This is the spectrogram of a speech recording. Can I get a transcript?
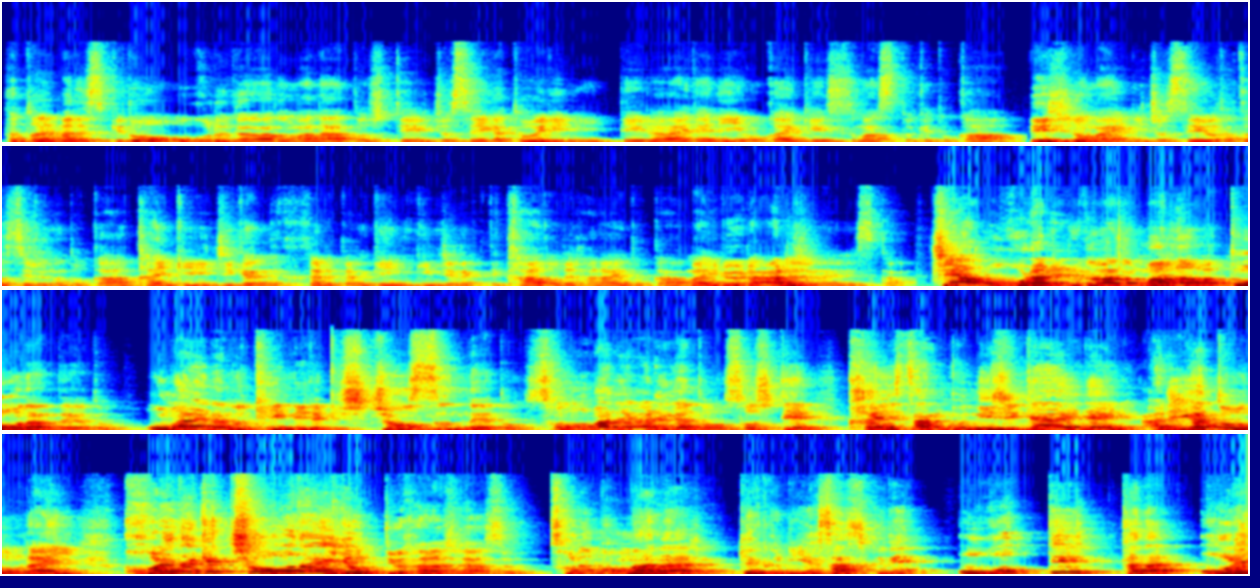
例えばですけど、おごる側のマナーとして、女性がトイレに行っている間にお会計済ますとけとか、レジの前に女性を立たせるなとか、会計に時間がかかるから現金じゃなくてカードで払いとか、まあいろいろあるじゃないですか。じゃあ、おごられる側のマナーはどうなんだよと。お前らの権利だけ主張すんなよと。その場でありがとう。そして、解散後2時間以内にありがとうの LINE、これだけちょうだいよっていう話なんですよ。それもマナーじゃん。逆に優しくね、おごって、ただ、お礼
